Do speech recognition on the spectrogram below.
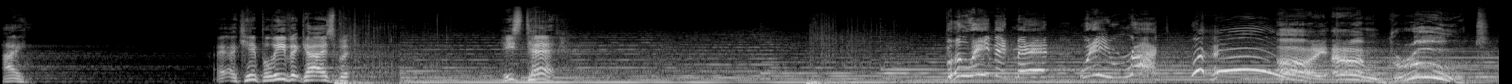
I, I. Can't believe it, guys, but. He's dead. Believe it, man! We rocked! Woohoo! I am Groot!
